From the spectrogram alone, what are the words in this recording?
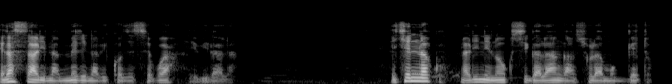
Era saalina mmere na bikozesebwa ebirala. Ekyennaku nali nina okusigala nga nsula mu ggeto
